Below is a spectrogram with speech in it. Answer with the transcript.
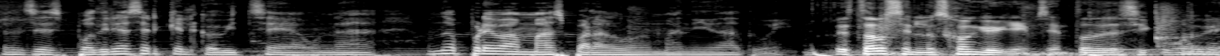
Entonces, podría ser que el COVID sea una, una prueba más para la humanidad, güey. Estamos en los Hunger Games, entonces así como de...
